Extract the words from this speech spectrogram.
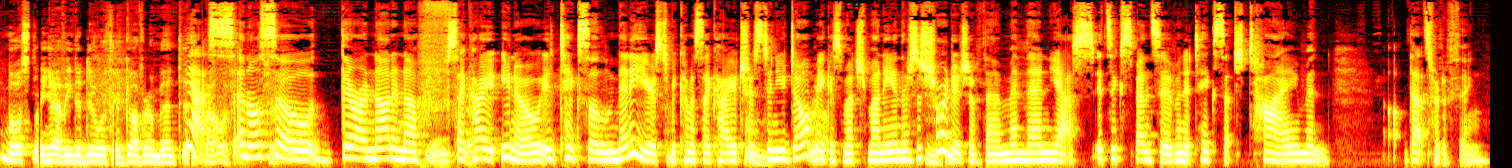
Mostly having to do with the government. And yes. And also, so, there are not enough yeah, psychiatrists. You know, it takes a, many years to become a psychiatrist, mm, and you don't yeah. make as much money, and there's a mm-hmm. shortage mm-hmm. of them. And then, yes, it's expensive and it takes such time and that sort of thing.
